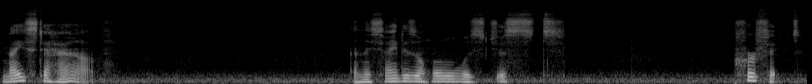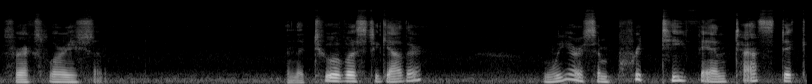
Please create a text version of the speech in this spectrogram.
nice to have. And the site as a whole was just perfect for exploration. And the two of us together, we are some pretty fantastic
